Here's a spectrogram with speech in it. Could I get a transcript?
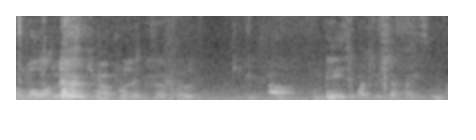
넘버원으로 기말 프로젝트 프- 피- 아, 홈페이지 발표 시작하겠습니다.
